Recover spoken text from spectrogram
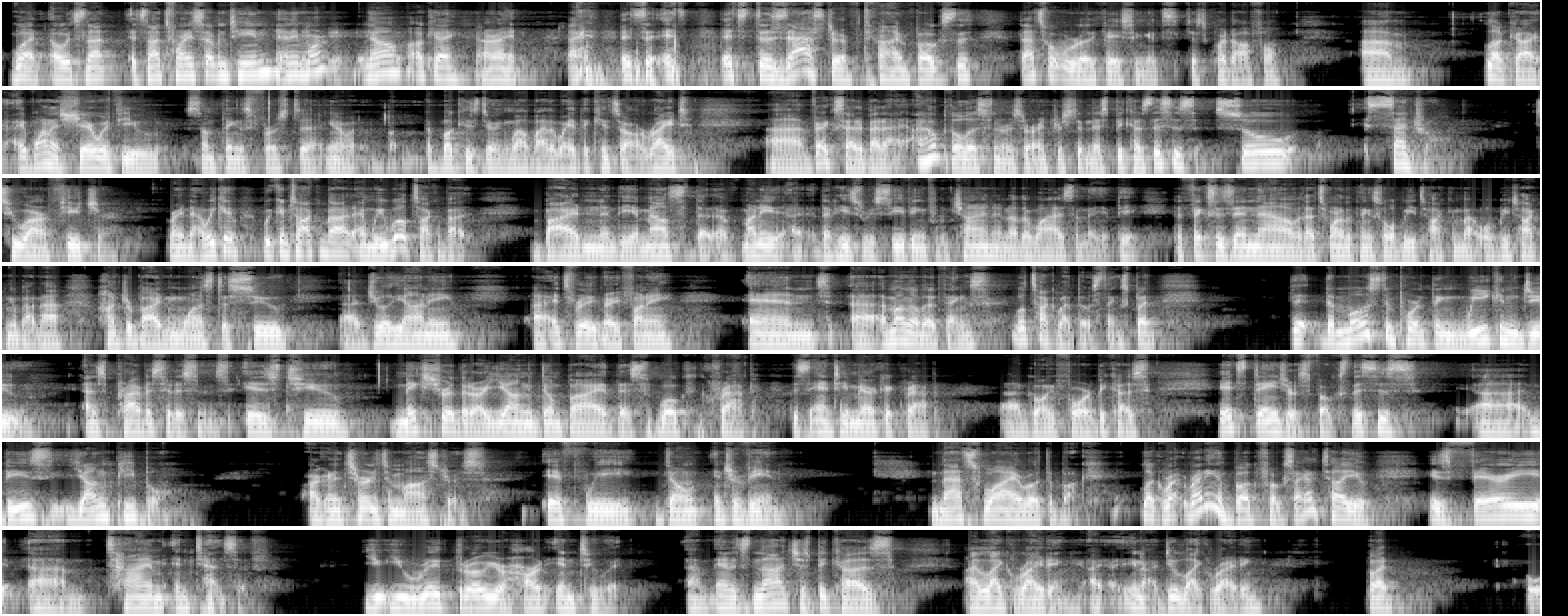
What? Oh, it's not. It's not 2017 anymore. No. Okay. All right. It's it's it's disaster time, folks. That's what we're really facing. It's just quite awful. Um, look, I, I want to share with you some things first. To, you know, the book is doing well, by the way. The kids are all right. Uh, very excited about it. I hope the listeners are interested in this because this is so central to our future right now. We can we can talk about and we will talk about Biden and the amounts that of money uh, that he's receiving from China and otherwise, and the, the the fix is in now. That's one of the things we'll be talking about. We'll be talking about now. Hunter Biden wants to sue uh, Giuliani. Uh, it's really very funny, and uh, among other things, we'll talk about those things. But the the most important thing we can do as private citizens is to make sure that our young don't buy this woke crap, this anti-America crap uh, going forward, because it's dangerous, folks. This is uh, these young people are going to turn into monsters if we don't intervene. And that's why I wrote the book. Look, writing a book, folks, I got to tell you, is very um, time intensive. You you really throw your heart into it, um, and it's not just because I like writing. I, you know, I do like writing, but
